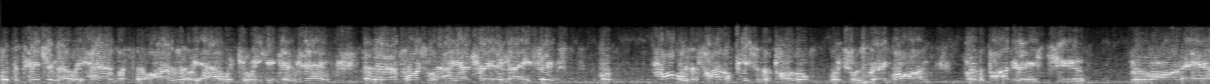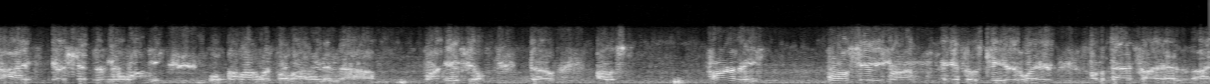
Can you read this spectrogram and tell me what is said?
with the pitching that we had, with the arms that we have, we we could contend. And then unfortunately, I got traded in '96 for probably the final piece of the puzzle, which was Greg Vaughn, for the Padres to move on, and I got shipped to Milwaukee along with Villone and uh, Marc Newfield. So I was part of the World Series run. Was two years later on the bad side as I,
